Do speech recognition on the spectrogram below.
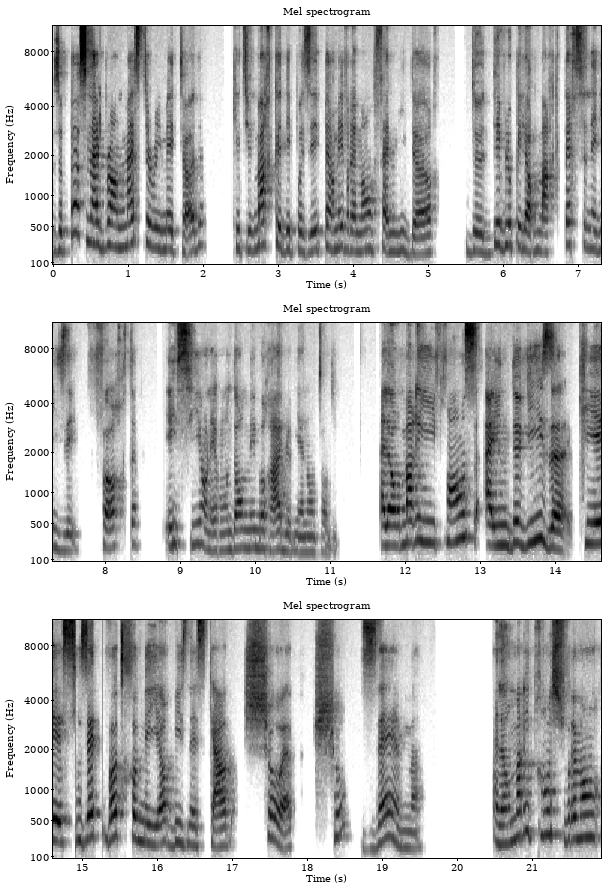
The Personal Brand Mastery Method, qui est une marque déposée, permet vraiment aux femmes leaders de développer leur marque personnalisée et si en les rendant mémorables, bien entendu. Alors, Marie-France a une devise qui est si vous êtes votre meilleur business card, show up, show them. Alors, Marie-France, je suis vraiment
